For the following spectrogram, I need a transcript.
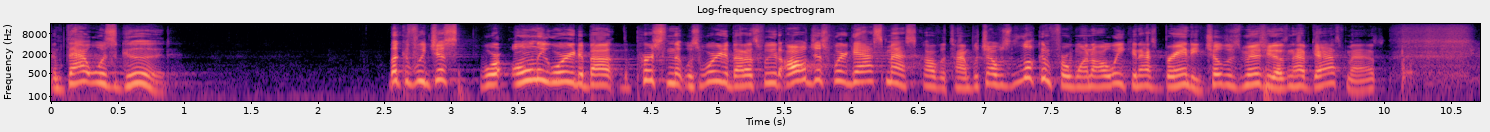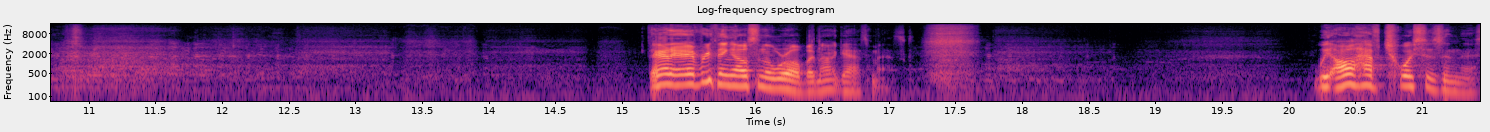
and that was good. Look, if we just were only worried about the person that was worried about us, we'd all just wear gas masks all the time, which I was looking for one all week and asked Brandy. Children's Ministry doesn't have gas masks. they got everything else in the world, but not gas masks. We all have choices in this.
